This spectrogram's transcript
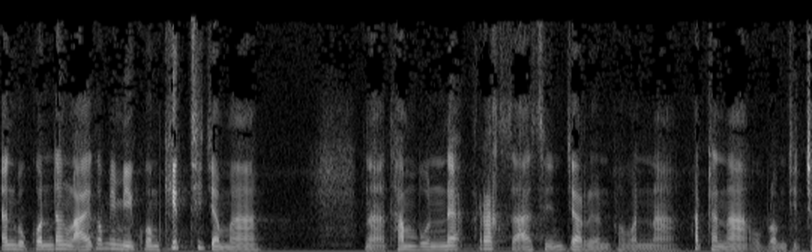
อันบุคคลทั้งหลายก็ไม่มีความคิดที่จะมา นะทำบุญและรักษาศีลเจริญภาวนา พัฒนาอบรมจิตใจ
